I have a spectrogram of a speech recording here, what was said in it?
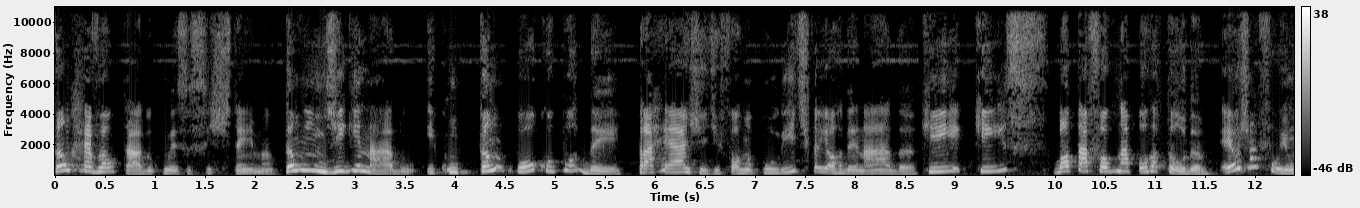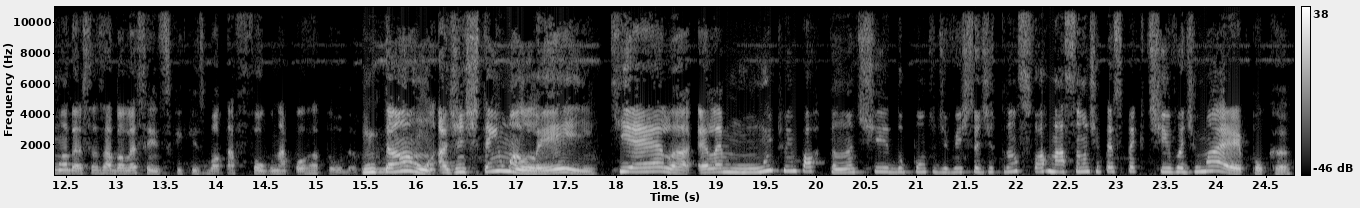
tão revoltado com esse sistema, tão indignado e com tão pouco poder para reagir de forma política e ordenada que quis botar fogo na porra toda. Eu já fui uma dessas adolescentes que quis botar fogo na porra toda. Então, a gente tem uma lei que ela, ela é muito importante do ponto de vista de transformação de perspectiva de uma época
